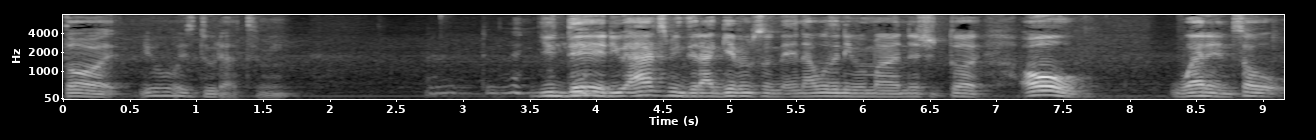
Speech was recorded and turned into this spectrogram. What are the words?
thought. You always do that to me. You did. You asked me, did I give him something? and that wasn't even my initial thought. Oh, wedding. So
